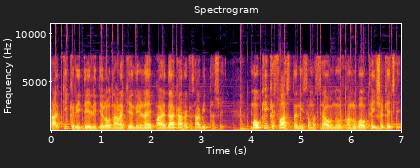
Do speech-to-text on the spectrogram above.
તાર્કિક રીતે લીધેલો નાણાકીય નિર્ણય ફાયદાકારક સાબિત થશે. મૌખિક સ્વાસ્થ્યની સમસ્યાઓનો અનુભવ થઈ શકે છે.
